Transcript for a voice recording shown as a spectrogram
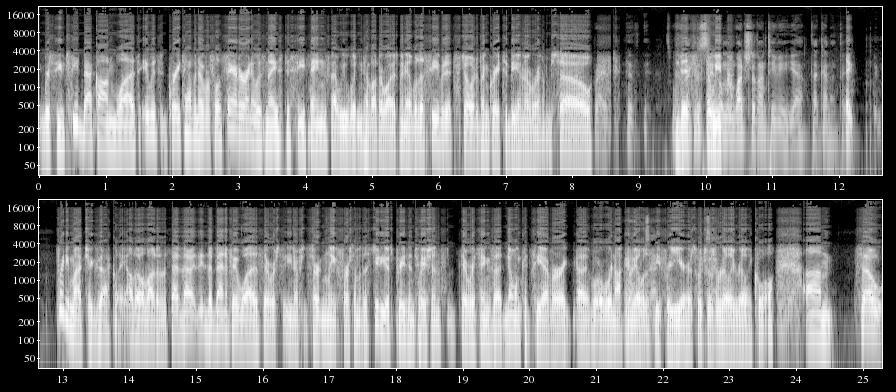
received feedback on was it was great to have an overflow theater and it was nice to see things that we wouldn't have otherwise been able to see, but it still would have been great to be in the room. So Right. This- I could have so we- home and watched it on TV. Yeah, that kind of thing. pretty much exactly. Although a lot of the that, that, the benefit was there was you know certainly for some of the studios presentations there were things that no one could see ever uh, or we're not going to be Right, able to see for years, which was really really cool. Um, so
